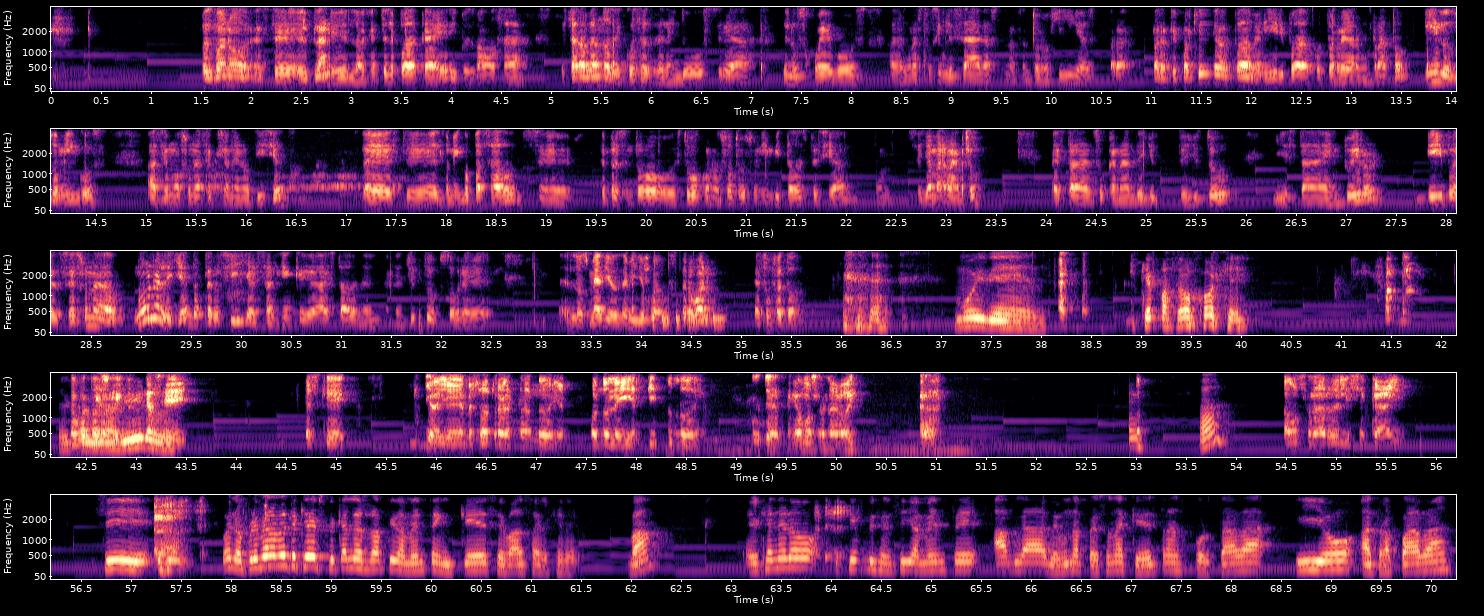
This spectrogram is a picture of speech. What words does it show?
Pues bueno, este, el plan que la gente le pueda caer y pues vamos a estar hablando de cosas de la industria, de los juegos, algunas posibles sagas, unas antologías, para, para que cualquiera pueda venir y pueda cotorrear un rato. Y los domingos hacemos una sección de noticias. Este, el domingo pasado se, presentó, estuvo con nosotros un invitado especial, se llama Rancho, está en su canal de, de YouTube y está en Twitter y pues es una, no una leyenda, pero sí ya es alguien que ha estado en el, en el YouTube sobre eh, los medios de videojuegos. Pero bueno, eso fue todo. Muy bien. ¿Qué pasó, Jorge? El es, que casi, es que yo ya me estaba atragantando cuando leí el título de, de que vamos a hablar hoy. ¿Ah? Vamos a hablar del Isekai. Sí, bueno, primeramente quiero explicarles rápidamente en qué se basa el género, ¿va? El género simple y sencillamente habla de una persona que es transportada y o atrapada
